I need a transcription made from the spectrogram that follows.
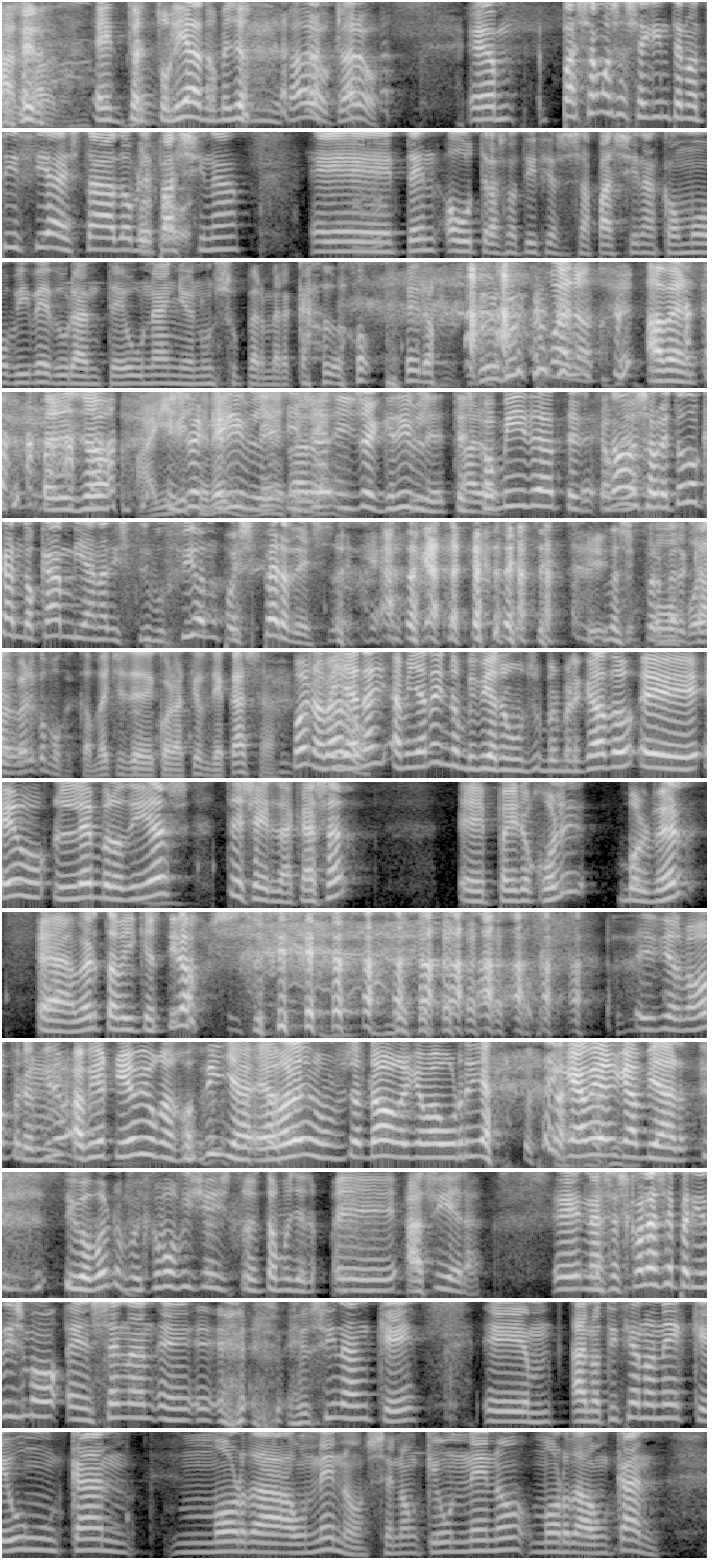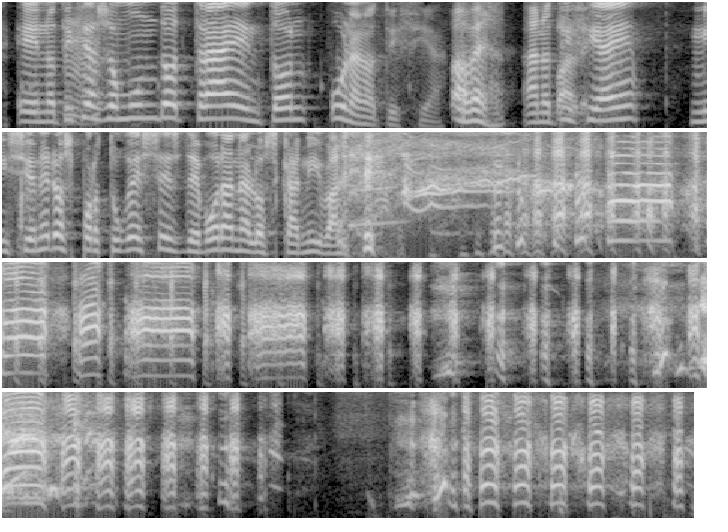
En tertuliano, mellor. Claro, claro. Eh, pasamos a seguinte noticia, está a doble páxina. Eh, ten outras noticias esa páxina como vive durante un año en un supermercado, pero bueno, a ver, pero iso iso é creíble, iso, iso é creíble. Tes claro. comida, tes eh, comida. No, sobre todo cando cambian a distribución, pois perdes. perdes no supermercado. Como podes ver como que cambiaches de decoración de casa. Bueno, a claro. miña nai, a miña nai non vivía nun supermercado, eh, eu lembro días de sair da casa, eh, para ir ao cole, volver E a Berta vi que estiraos. Sí. e dicías, mamá, pero aquí no, había que había unha cociña e agora no, non, é que me aburría, que había que cambiar. Digo, bueno, pois pues, como fixo isto esta muller? Eh, así era. Eh, nas escolas de periodismo ensenan, eh, eh, ensinan que eh, a noticia non é que un can morda a un neno, senón que un neno morda a un can. Eh, Noticias mm. do Mundo trae entón unha noticia. A ver. A noticia vale. é Misioneros portugueses devoran a los caníbales.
